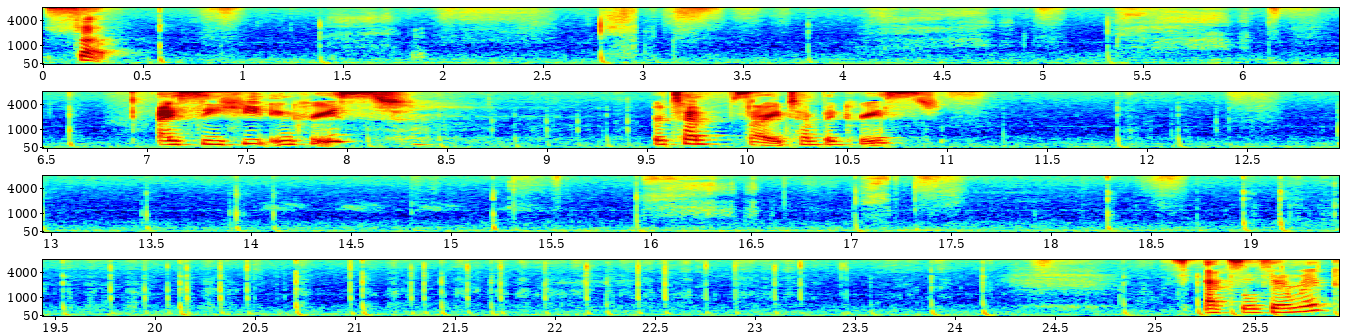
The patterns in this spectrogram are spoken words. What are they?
So, I see heat increased, or temp, sorry, temp increased. It's exothermic.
